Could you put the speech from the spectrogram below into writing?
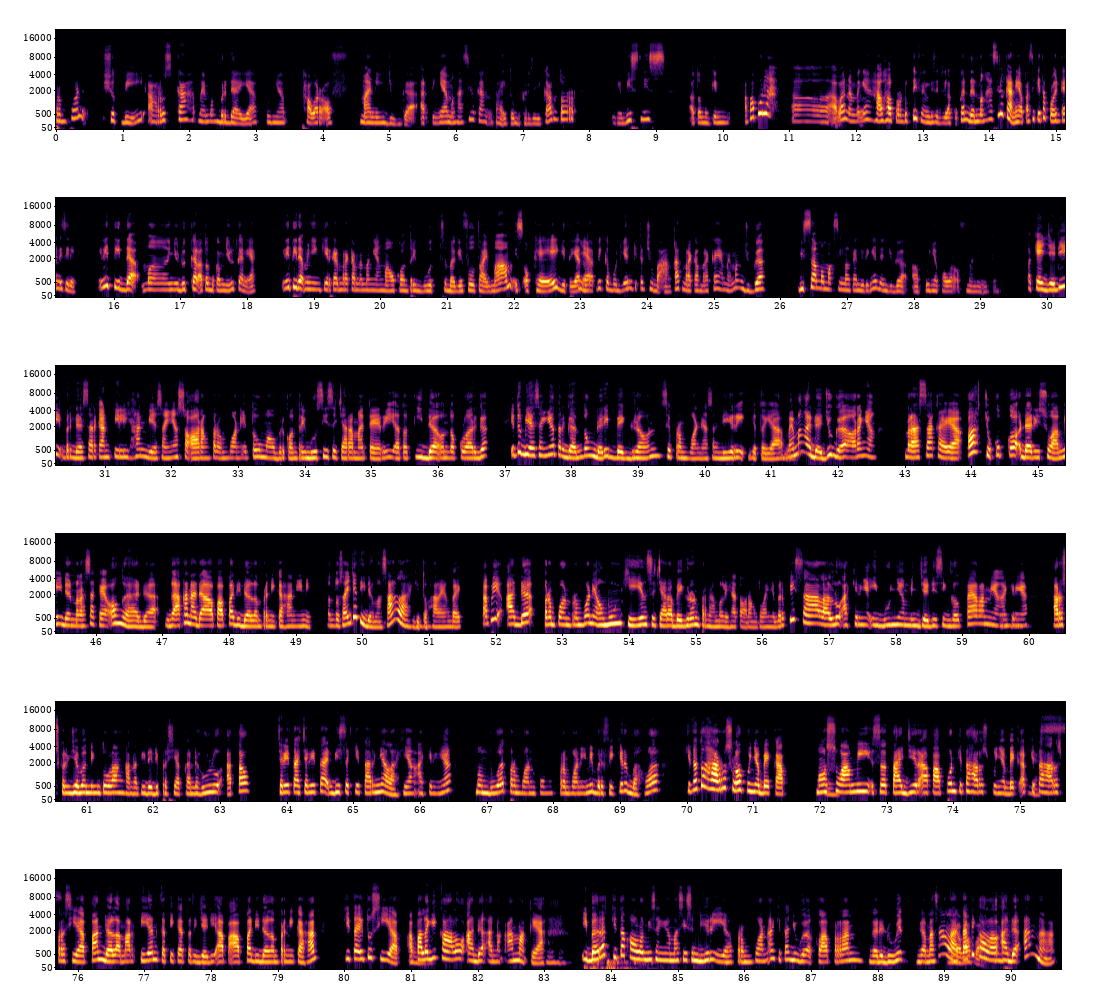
perempuan should be, haruskah memang berdaya, punya power of money juga, artinya menghasilkan entah itu bekerja di kantor, punya bisnis, atau mungkin apa pun lah eh, apa namanya hal-hal produktif yang bisa dilakukan dan menghasilkan ya pasti kita poinkan di sini ini tidak menyudutkan atau bukan menyudutkan ya ini tidak menyingkirkan mereka memang yang mau kontribut sebagai full time mom is okay gitu ya Iya. tetapi kemudian kita coba angkat mereka-mereka yang memang juga bisa memaksimalkan dirinya dan juga uh, punya power of money itu Oke, jadi berdasarkan pilihan biasanya seorang perempuan itu mau berkontribusi secara materi atau tidak untuk keluarga, itu biasanya tergantung dari background si perempuannya sendiri gitu ya. Hmm. Memang ada juga orang yang merasa kayak oh cukup kok dari suami dan merasa kayak oh nggak ada nggak akan ada apa-apa di dalam pernikahan ini. Tentu saja tidak masalah gitu hal yang baik. Tapi ada perempuan-perempuan yang mungkin secara background pernah melihat orang tuanya berpisah lalu akhirnya ibunya menjadi single parent yang akhirnya harus kerja banting tulang karena tidak dipersiapkan dahulu atau cerita-cerita di sekitarnya lah yang akhirnya membuat perempuan-perempuan ini berpikir bahwa kita tuh harus loh punya backup mau Hmm. suami setajir apa pun kita harus punya backup kita Yes. harus persiapan dalam artian ketika terjadi apa-apa di dalam pernikahan kita itu siap apalagi kalau ada anak-anak ya ibarat kita kalau misalnya masih sendiri ya perempuan ah kita juga kelaparan nggak ada duit nggak masalah Nggak tapi apa-apa. kalau ada anak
